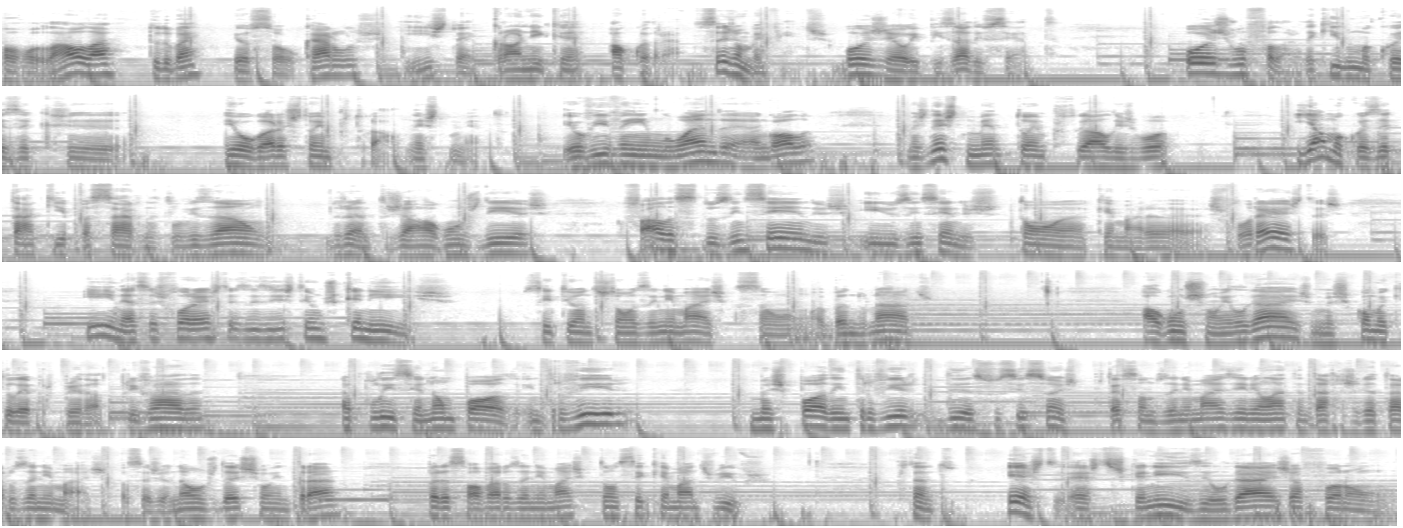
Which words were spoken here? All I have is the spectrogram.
Olá, olá, tudo bem? Eu sou o Carlos e isto é Crónica ao Quadrado. Sejam bem-vindos. Hoje é o episódio 7. Hoje vou falar daqui de uma coisa que eu agora estou em Portugal, neste momento. Eu vivo em Luanda, Angola, mas neste momento estou em Portugal, Lisboa, e há uma coisa que está aqui a passar na televisão durante já alguns dias, fala-se dos incêndios, e os incêndios estão a queimar as florestas, e nessas florestas existem uns canis, sítio onde estão os animais que são abandonados. Alguns são ilegais, mas como aquilo é propriedade privada, a polícia não pode intervir, mas pode intervir de associações de proteção dos animais e irem lá tentar resgatar os animais, ou seja, não os deixam entrar para salvar os animais que estão a ser queimados vivos. Portanto, este, estes canis ilegais já foram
